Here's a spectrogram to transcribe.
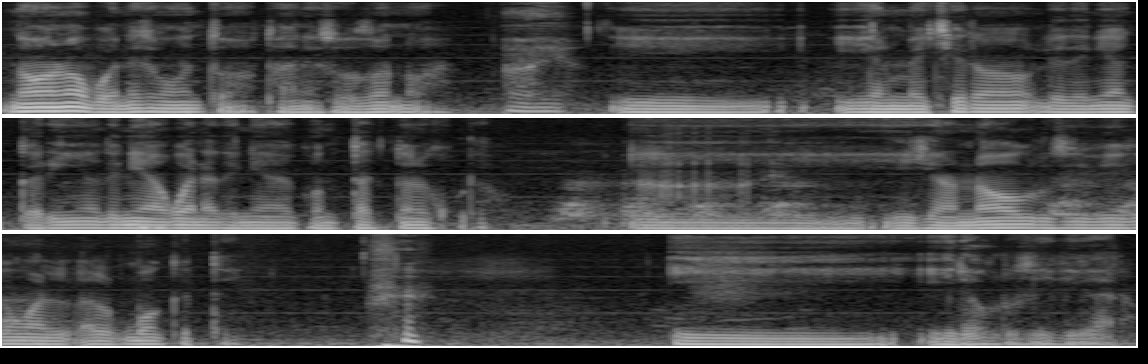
No, no, pues en ese momento estaban esos dos nomás. Ah. Y, y el mechero le tenían cariño, tenía buena, tenía contacto en el jurado. Y, y dijeron, no, crucifiquemos al, al weón que esté. y, y lo crucificaron.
